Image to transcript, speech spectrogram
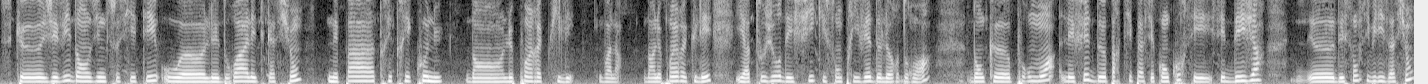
c'est que j'ai vu dans une société où le droit à l'éducation n'est pas très très connu dans le point reculé. Voilà dans le point reculé, il y a toujours des filles qui sont privées de leurs droits. Donc euh, pour moi, l'effet de participer à ces concours, c'est déjà euh, des sensibilisations,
